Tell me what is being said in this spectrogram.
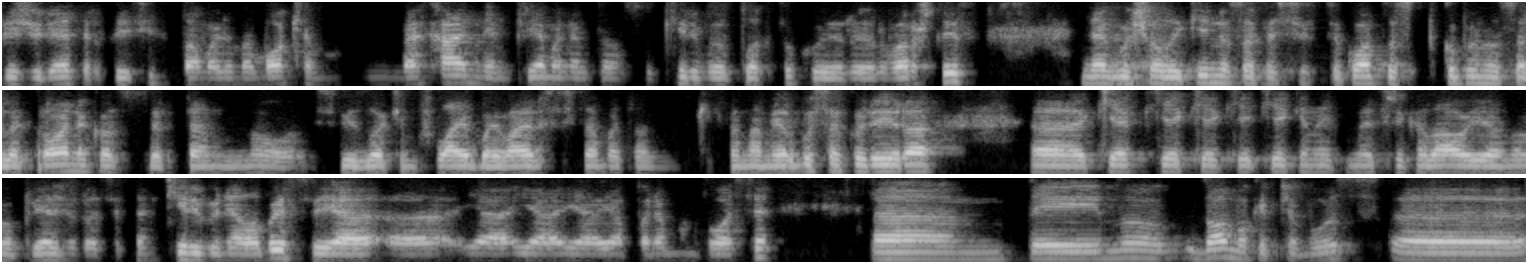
prižiūrėti ir taisyti tom vadinamokiam mechaniniam priemonėm, ten su kirviu, plaktuku ir, ir varštais, negu šio laikinius sofistikuotus kupinus elektronikos ir ten, nu, įsivaizduokim, fly-by-wire sistemą ten kiekvienam airbuse, kuri yra uh, kiek, kiek, kiek, kiek, kiek jinai tenais reikalauja nu, priežiūros ir ten kirvių nelabai su ją, ją, ją, ją, ją paremontuosi. Um, tai, nu, įdomu, kaip čia bus. Uh,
